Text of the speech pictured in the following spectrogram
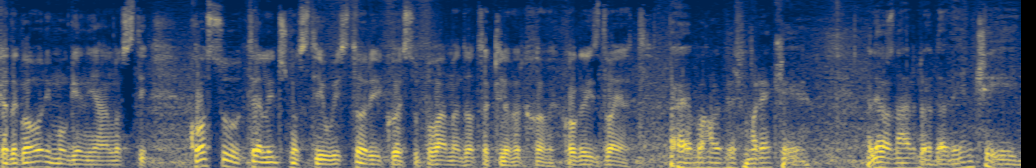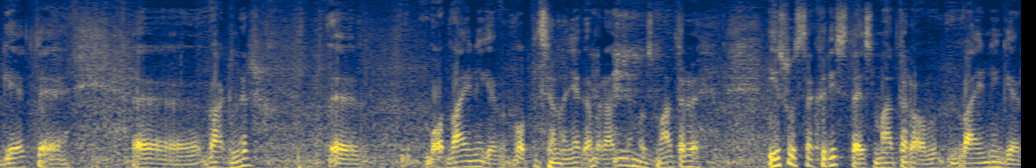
kada govorimo o genijalnosti, ko su te ličnosti u istoriji koje su po vama dotakle vrhove? Koga izdvajate? Pa evo, malo bi smo rekli Leonardo da Vinci, Goethe, e, Wagner, e, od Vajnige, opet se na njega vraćamo, smatraju Isusa Hrista je smatrao Weininger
